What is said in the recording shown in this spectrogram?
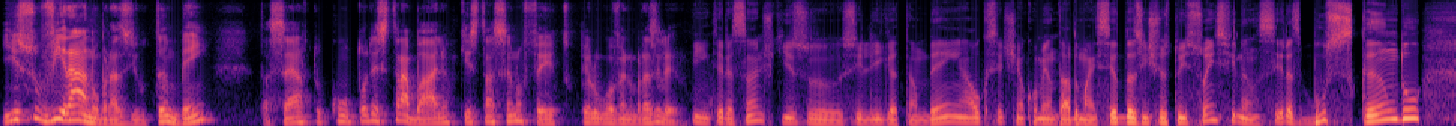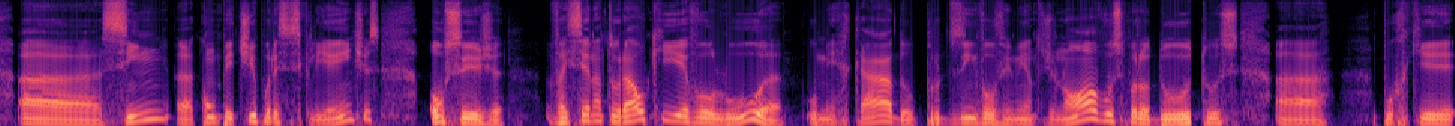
isso virá no Brasil também, tá certo? Com todo esse trabalho que está sendo feito pelo governo brasileiro. E interessante que isso se liga também ao que você tinha comentado mais cedo das instituições financeiras buscando, uh, sim, uh, competir por esses clientes, ou seja, vai ser natural que evolua o mercado para o desenvolvimento de novos produtos, uh, porque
